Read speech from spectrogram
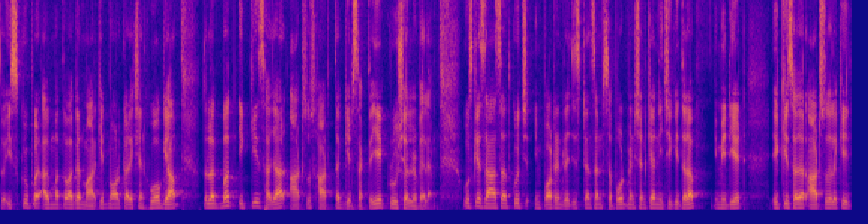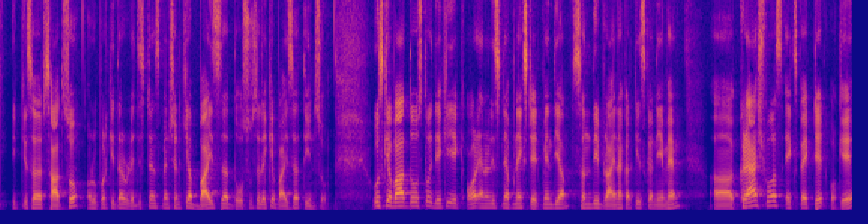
तो इसके ऊपर मतलब अगर मार्केट में और करेक्शन हो गया तो लगभग 21,860 तक गिर सकते हैं। ये क्रूशल लेवल है। उसके साथ साथ कुछ important resistance and support mention किया नीचे की तरफ़ इमीडिएट 21,800 से लेकर 21,700 और ऊपर की तरफ़ रेजिस्टेंस मेंशन किया 22,200 से लेकर 22,300 उसके बाद दोस्तों देखिए एक और एनालिस्ट ने अपना एक स्टेटमेंट दिया संदीप रायना करके इसका नेम है। Crash was expected okay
